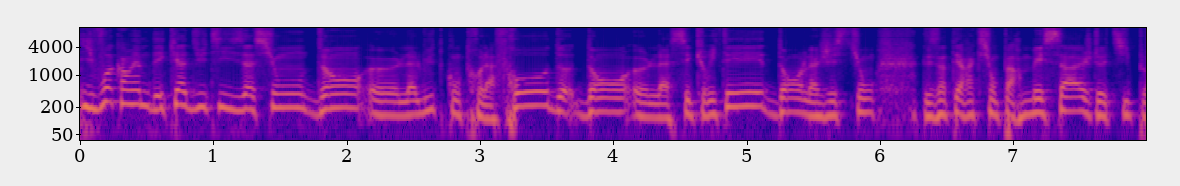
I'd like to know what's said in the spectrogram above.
ils voient quand même des cas d'utilisation dans la lutte contre la fraude, dans la sécurité, dans la gestion des interactions par message de type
